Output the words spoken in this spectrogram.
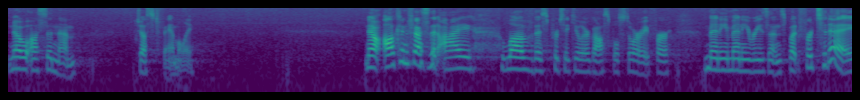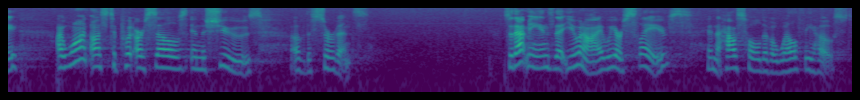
no us and them, just family. Now, I'll confess that I love this particular gospel story for many, many reasons, but for today, I want us to put ourselves in the shoes of the servants. So that means that you and I, we are slaves in the household of a wealthy host.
